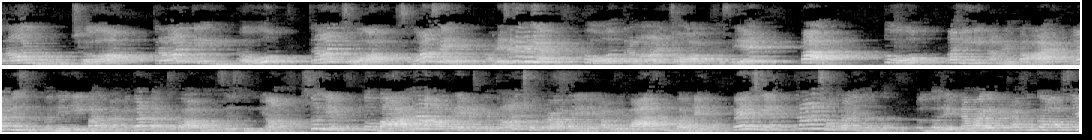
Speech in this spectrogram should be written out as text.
3 દુ 6 3 તેરી 9 3 ચોક શું આવશે આવડે છે ને ઘડિયા તો 3 ચોક થશે 12 તો અહીં આપણે 12 લખીશું બંનેની બાદબાકી કરતા જવાબ મળશે શૂન્ય શૂન્ય તો 12 ના આપણે એટલે કે ત્રણ છોકરાઓને આપણે 12 ફુગ્ગાને વહેંચીએ ત્રણ છોકરાની અંદર તો દરેકના ભાગે કેટલા ફુગ્ગા આવશે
